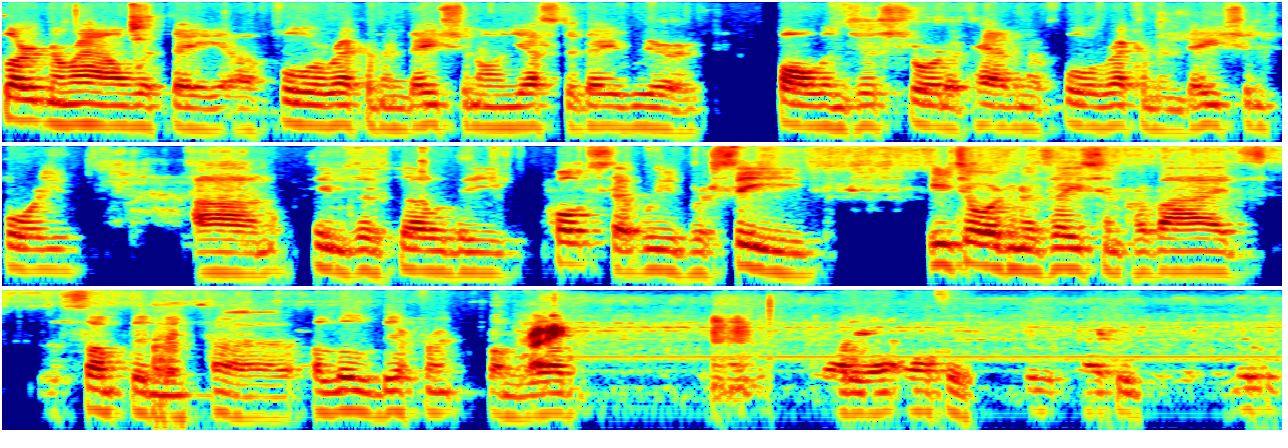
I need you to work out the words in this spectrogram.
flirting around with a, a full recommendation on yesterday. We are falling just short of having a full recommendation for you. Um, Seems as though the quotes that we've received, each organization provides something uh, a little different from the Right. other. Offers package of what they're looking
